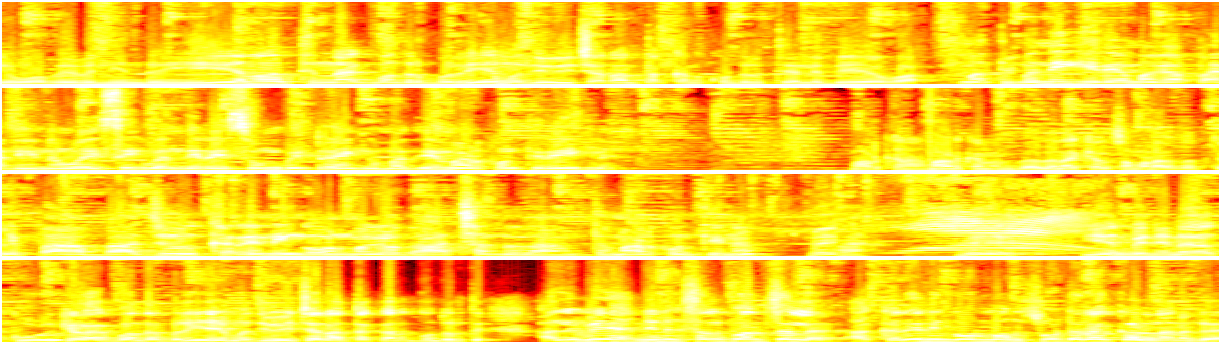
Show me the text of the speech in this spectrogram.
ಯವ್ವ ಬೇಬಿ ನಿಂದು ಏನಾರ ತಿನ್ನಾಕ ಬಂದ್ರೆ ಬರೀ ಮದ್ವಿ ವಿಚಾರ ಅಂತ ತಕ್ಕಂತ ಕುಂದಿರ್ತಿ ಅಲ್ಲಿ ಬೇವ. ಮತ್ತು ಮನೆಗೆ ಹಿರೇ ಮಗಪ್ಪ ನೀನು ವಯಸ್ಸಿಗೆ ಬಂದಿರಿ ಸುಮ್ ಬಿಟ್ರೆ ಹೆಂಗೆ ಮದ್ವೆ ಮಾಡ್ಕೊಂತೀರಿ ಇಲ್ಲ? ಮಾಡ್ಕ ಮಾಡ್ಕ ನನ್ ಬೆದನ ಕೆಲಸ ಮಾಡಾಕತ್ತೆ. ಯಪ್ಪ ಬಾಜು ಕರೆ ನಿಂಗ ಒಂದು ಮಗಳು ಭಾಳ ಚಂದದ ಅಂತ ಮಾಡ್ಕೊಂತೀನ? ಬೇ ಏನ್ ಬೇ ನಿನ ಕೂಳು ಕೇಳಕ್ ಬಂದ ಬರೀ ಮದ್ವಿ ವಿಚಾರ ಅಂತ ಕುಂದಿರ್ತಿ. ಅಲ್ಲಿ ಬೇ ನಿನಗೆ ಸ್ವಲ್ಪ ಅನ್ಸಲ್ಲ ಆ ಕರೆ ನಿಂಗೆ ಒಂದು ಮಗ ಸೂಟರ್ ಹಾಕಳ್ ನನಗೆ.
